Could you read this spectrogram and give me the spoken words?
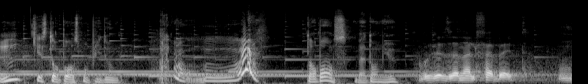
Hum Qu'est-ce que t'en penses, Pompidou? T'en penses? Bah tant mieux. Vous êtes analphabète. Hmm.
